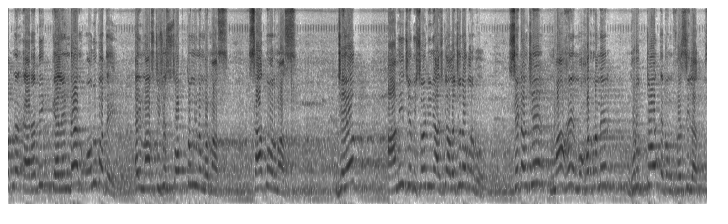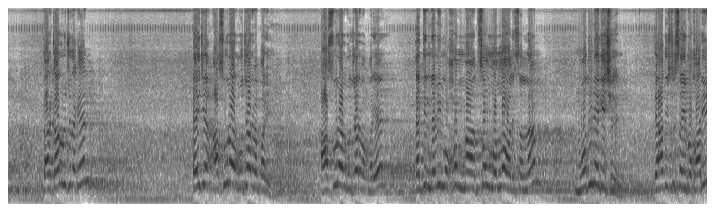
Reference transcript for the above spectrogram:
আপনার অ্যারাবিক ক্যালেন্ডার অনুপাতে এই মাসটি হচ্ছে সপ্তম নম্বর মাস, সাত নম্বর মাস। যাই হোক, আমি যে বিষয়টি নিয়ে আজকে আলোচনা করব, সেটা হচ্ছে মাহে মহরমের গুরুত্ব এবং ফজিলত। তার কারণ হচ্ছে দেখেন, এই যে আসুরার রোজার ব্যাপারে, আসুরার রোজার ব্যাপারে একদিন নবী মোহাম্মদ সাল্লাহ আলি সাল্লাম মদিনে গিয়েছিলেন। এ হাদিসটি সেই বখারি,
